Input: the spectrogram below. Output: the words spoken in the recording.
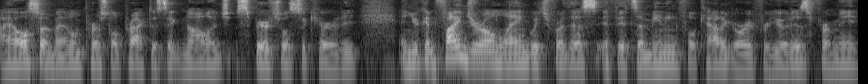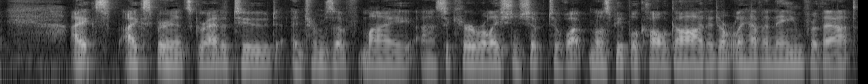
I also, in my own personal practice, acknowledge spiritual security. And you can find your own language for this if it's a meaningful category for you. It is for me. I, ex- I experience gratitude in terms of my uh, secure relationship to what most people call God. I don't really have a name for that,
